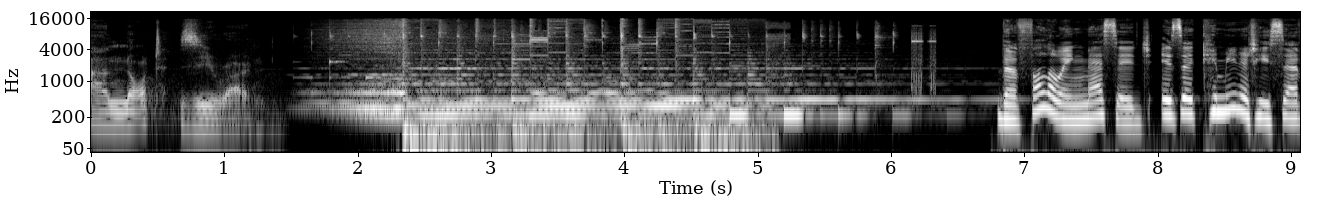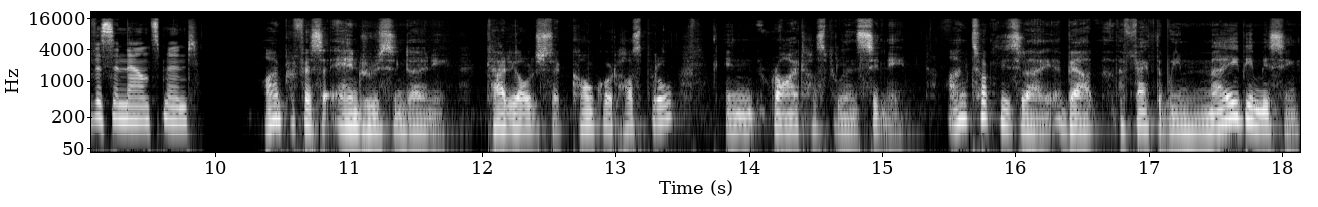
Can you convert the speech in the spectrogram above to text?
are not zero. The following message is a community service announcement. I'm Professor Andrew Sindone, cardiologist at Concord Hospital in Ryde Hospital in Sydney. I'm talking to you today about the fact that we may be missing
